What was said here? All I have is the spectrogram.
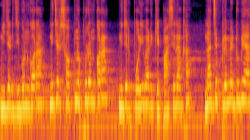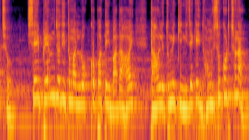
নিজের জীবন গড়া, নিজের স্বপ্ন পূরণ করা, নিজের পরিবারকে পাশে রাখা? না যে প্রেমে ডুবে আছো? সেই প্রেম যদি তোমার লক্ষ্যপথেই বাধা হয়, তাহলে তুমি কি নিজেকেই ধ্বংস করছ না?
